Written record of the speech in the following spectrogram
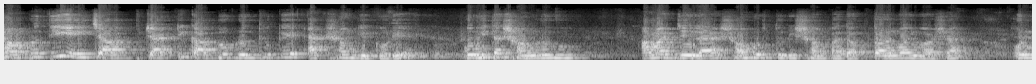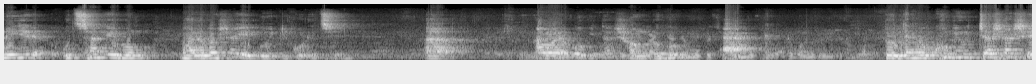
সম্প্রতি এই চারটি কাব্যগ্রন্থকে একসঙ্গে করে কবিতা সংগ্রহ, আমার জেলার শহরতলির সম্পাদক তন্ময় বসা ওর নিজের উৎসাহে এবং ভালোবাসায় এই বইটি করেছে। আমার কবিতা সংগ্রহ। এক। তো যাই হোক খুবই উচ্চাশ্বাস সে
